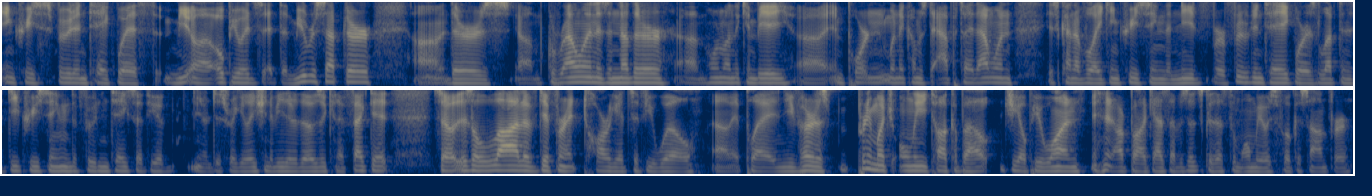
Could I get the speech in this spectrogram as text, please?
increase food intake with uh, opioids at the mu receptor. Uh, there's um, ghrelin is another um, hormone that can be uh, important when it comes to appetite. That one is kind of like increasing the need for food intake, whereas leptin is decreasing the food intake. So if you have you know dysregulation of either of those, it can affect it. So there's a lot of different targets, if you will, um, at play. And you've heard us pretty much only talk about GLP one in our podcast episodes because that's the one we always focus on for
